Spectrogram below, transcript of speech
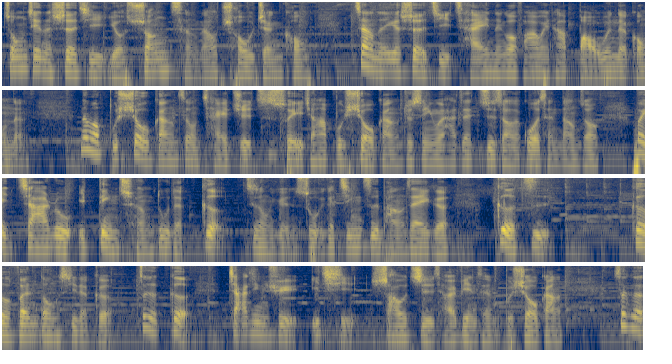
中间的设计有双层，然后抽真空。这样的一个设计才能够发挥它保温的功能。那么不锈钢这种材质之所以叫它不锈钢，就是因为它在制造的过程当中会加入一定程度的铬这种元素，一个金字旁在一个各自各分东西的铬，这个铬加进去一起烧制才会变成不锈钢。这个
